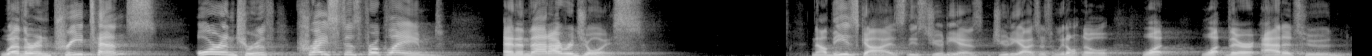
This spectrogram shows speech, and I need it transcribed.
whether in pretense or in truth, Christ is proclaimed. And in that I rejoice. Now, these guys, these Judaizers, we don't know what, what their attitude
